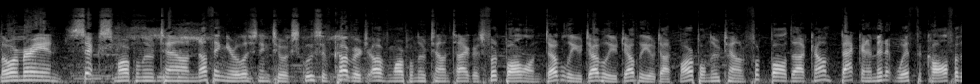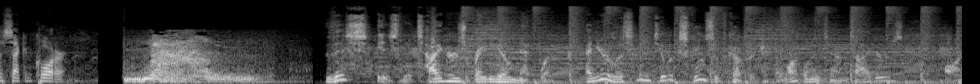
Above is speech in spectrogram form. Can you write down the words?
Lower Merion 6, Marple Newtown nothing. You're listening to exclusive coverage of Marple Newtown Tigers football on www.marplenewtownfootball.com. Back in a minute with the call for the second quarter. This is the Tigers Radio Network, and you're listening to exclusive coverage of the Marple Newtown Tigers on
